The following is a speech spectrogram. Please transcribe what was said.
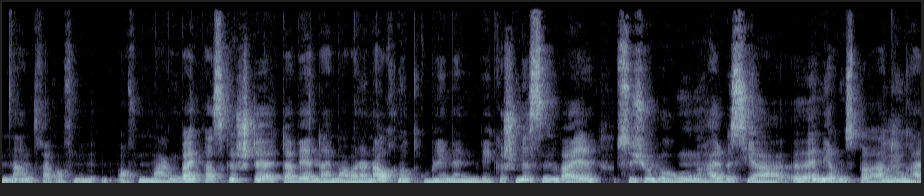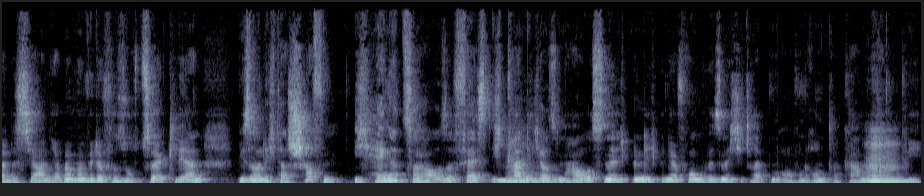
einen Antrag auf einen, auf einen Magenbypass gestellt. Da werden einem aber dann auch nur Probleme in den Weg geschmissen, weil Psychologen ein halbes Jahr, äh, Ernährungsberatung Mhm. ein halbes Jahr. Und ich habe immer wieder versucht zu erklären, wie soll ich das schaffen? Ich hänge zu Hause fest, ich kann Mhm. nicht aus dem Haus. Ne? Ich, bin, ich bin ja froh gewesen, dass ich die Treppen rauf und runter kam Mhm. irgendwie.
